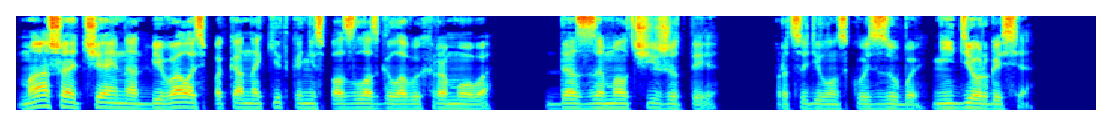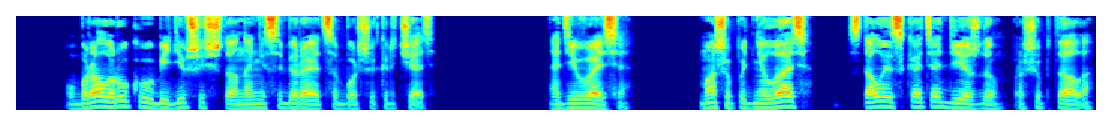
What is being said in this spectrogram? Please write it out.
Маша отчаянно отбивалась, пока накидка не сползла с головы Хромова. «Да замолчи же ты!» — процедил он сквозь зубы. «Не дергайся!» Убрал руку, убедившись, что она не собирается больше кричать. «Одевайся». Маша поднялась, стала искать одежду, прошептала.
